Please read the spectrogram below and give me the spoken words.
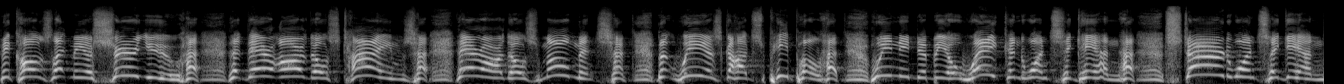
Because let me assure you that there are those times, there are those moments, but we as God's people, we need to be awakened once again, stirred once again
